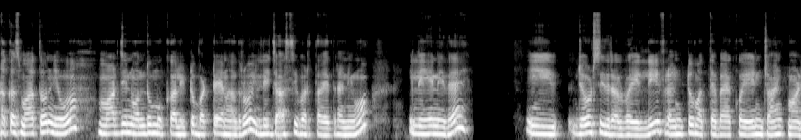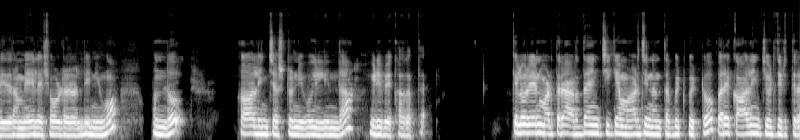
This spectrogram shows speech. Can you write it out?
ಅಕಸ್ಮಾತ್ ನೀವು ಮಾರ್ಜಿನ್ ಒಂದು ಮುಕ್ಕಾಲಿಟ್ಟು ಬಟ್ಟೆ ಏನಾದರೂ ಇಲ್ಲಿ ಜಾಸ್ತಿ ಬರ್ತಾ ಇದ್ರೆ ನೀವು ಇಲ್ಲಿ ಏನಿದೆ? ಈ ಜೋಡಿಸಿದ್ರಲ್ವ ಇಲ್ಲಿ ಫ್ರಂಟು ಮತ್ತು ಬ್ಯಾಕು ಏನು ಜಾಯಿಂಟ್ ಮಾಡಿದಿರ ಮೇಲೆ ಶೋಲ್ಡರಲ್ಲಿ ನೀವು ಒಂದು ಕಾಲು ಇಂಚಷ್ಟು ನೀವು ಇಲ್ಲಿಂದ ಹಿಡಿಬೇಕಾಗತ್ತೆ. ಕೆಲವ್ರು ಏನು ಮಾಡ್ತಾರೆ ಅರ್ಧ ಇಂಚಿಗೆ ಮಾರ್ಜಿನ್ ಅಂತ ಬಿಟ್ಬಿಟ್ಟು ಬರೀ ಕಾಲು ಇಂಚ್ ಹಿಡ್ದಿಡ್ತೀರ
